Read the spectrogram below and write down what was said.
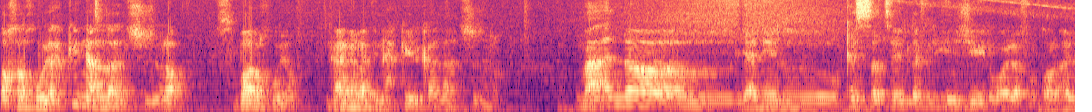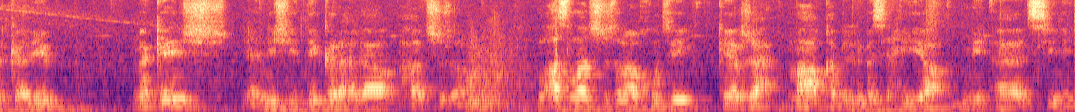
واخا خويا حكينا على هاد الشجرة. صبار خويا أنا غادي نحكي لك على هاد الشجرة. مع أن يعني القصة لا في الإنجيل ولا في القرآن الكريم ما كاينش يعني شي ذكر على هاد الشجرة. الأصل هاد الشجرة أخوتي كيرجع ما قبل المسيحية بمئات السنين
